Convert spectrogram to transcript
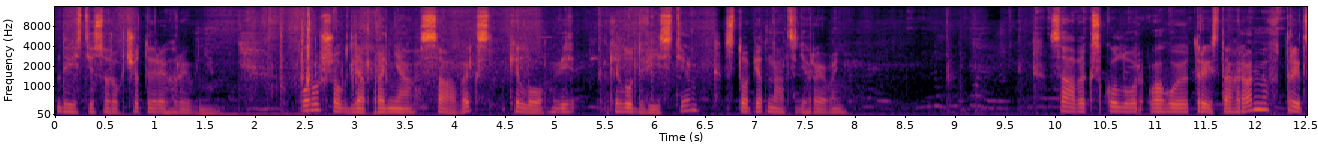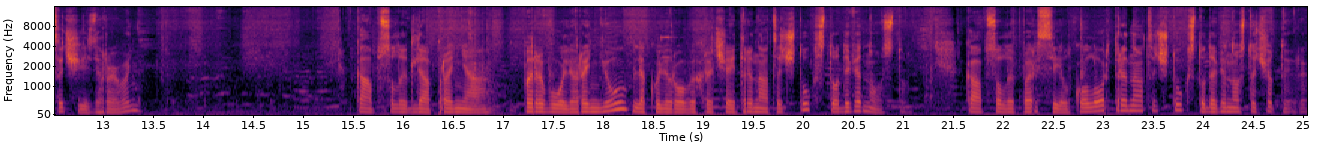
244 гривні. Порошок для прання Savex кіло, кіло 200 115 гривень. Savex Color вагою 300 грамів 36 гривень. Капсули для прання Переволь Renew для кольорових речей 13 штук 190. Капсули Persil Color 13 штук 194.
